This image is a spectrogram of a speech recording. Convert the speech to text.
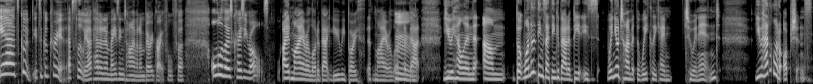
Yeah, it's good. It's a good career. Absolutely. I've had an amazing time and I'm very grateful for all of those crazy roles. I admire a lot about you. We both admire a lot about you, Helen. Um, but one of the things I think about a bit is when your time at the Weekly came to an end, you had a lot of options,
